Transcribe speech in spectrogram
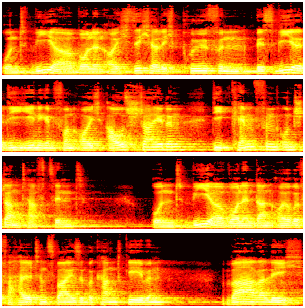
Und wir wollen euch sicherlich prüfen, bis wir diejenigen von euch ausscheiden, die kämpfen und standhaft sind. Und wir wollen dann eure Verhaltensweise bekannt geben, Wahrlich,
